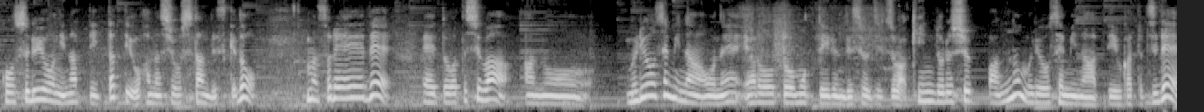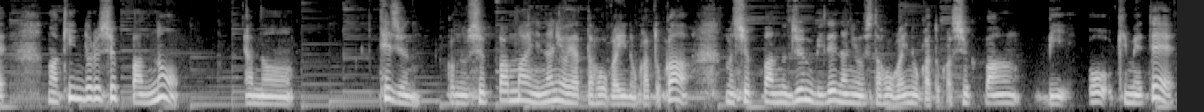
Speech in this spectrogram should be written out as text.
こうするようになっていったっていうお話をしたんですけど、まあ、それで、えーと、私はあの無料セミナーをねやろうと思っているんですよ実は。Kindle 出版の無料セミナーっていう形で、まあ、Kindle 出版のあの手順この出版前に何をやった方がいいのかとか、まあ、出版の準備で何をした方がいいのかとか出版日を決めて、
